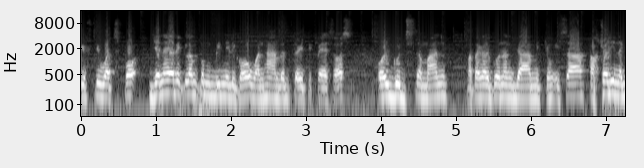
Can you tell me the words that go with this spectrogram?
50 watts po. Generic lang itong binili ko, 130 pesos. All goods naman. Matagal ko nang gamit yung isa. Actually, nag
